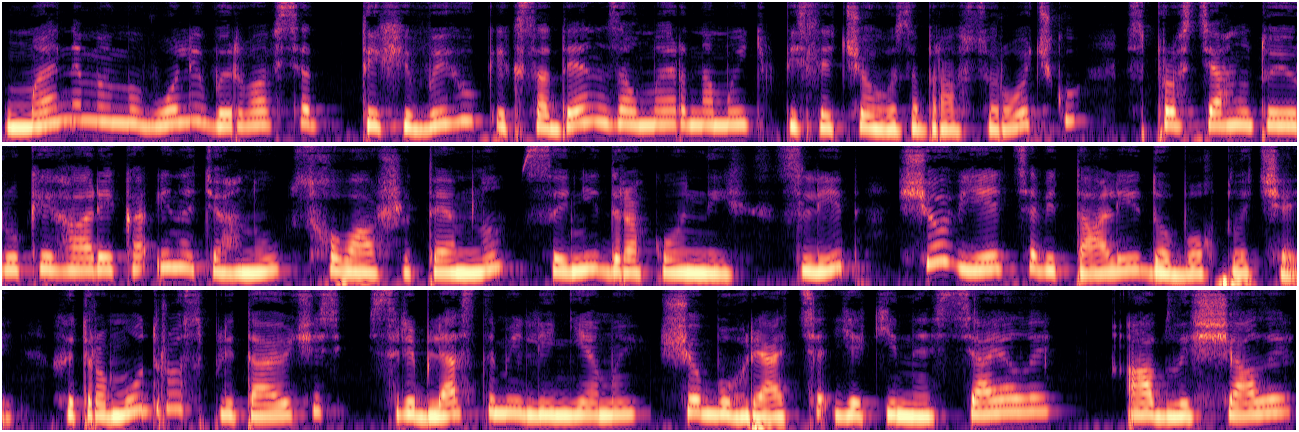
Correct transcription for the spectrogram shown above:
У мене мимоволі вирвався тихий вигук, і Ксаден завмер на мить, після чого забрав сорочку з простягнутої руки Гаріка і натягнув, сховавши темно синій драконний слід, що в'ється від талії до обох плечей, хитромудро сплітаючись сріблястими лініями, що бугряться, які не сяяли, а блищали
